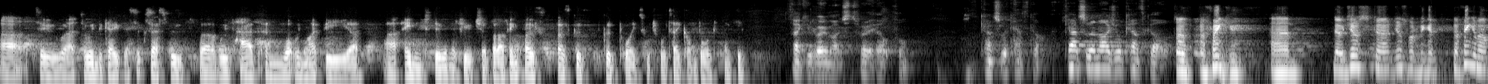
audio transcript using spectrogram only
uh, to uh, to indicate the success we've uh, we've had and what we might be uh, uh, aiming to do in the future. But I think both both good good points, which we'll take on board. Thank you. Thank you very much. It's very helpful. Councillor Cathcart. Councillor Nigel Cathcart. Uh, uh, thank you. Um, no, just uh, just one thing. The thing about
